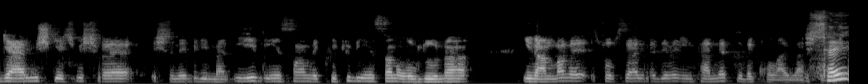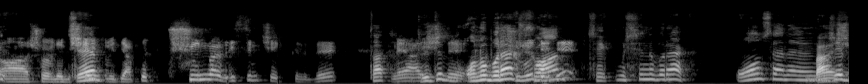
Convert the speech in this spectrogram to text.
gelmiş geçmiş ve işte ne bileyim ben iyi bir insan ve kötü bir insan olduğuna inanma ve sosyal medya ve internetle de kolaylaştı. Şey, Aa şöyle bir Cem- şey tweet yaptı. Şunla resim çektirdi. Ta- Veya bir de işte onu bırak şu an dedi. çekmişini bırak. 10 sene önce Ben şimdi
